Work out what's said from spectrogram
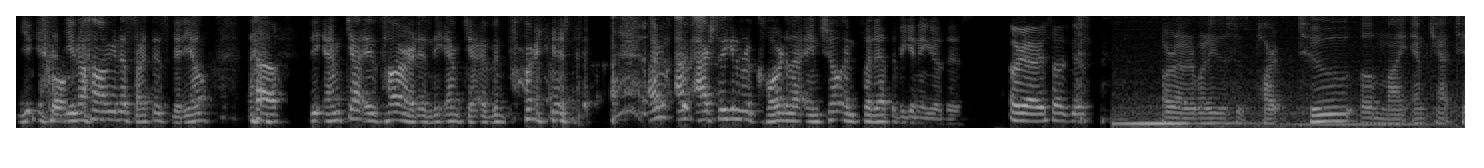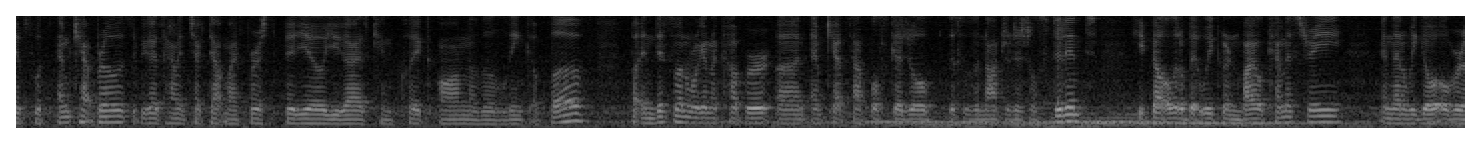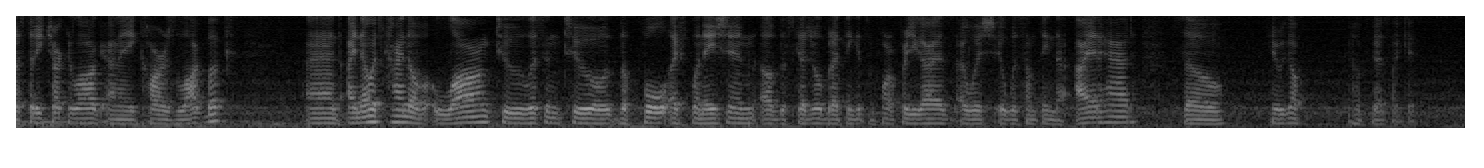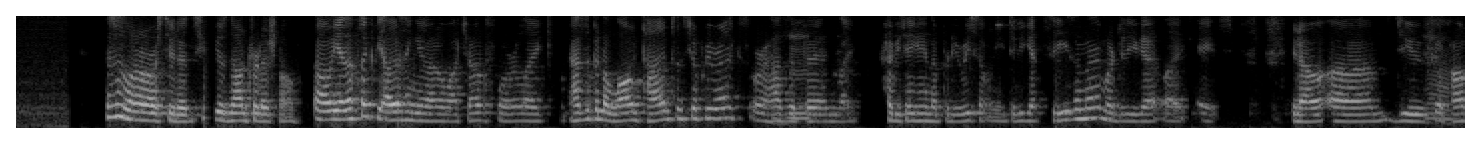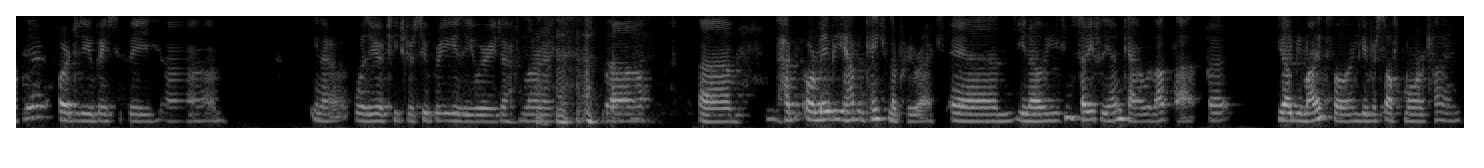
You, Cool. you know how I'm gonna start this video? How? Uh-huh. the MCAT is hard and the MCAT is important. I'm, I'm actually gonna record that intro and put it at the beginning of this. Okay, sounds good. Alright everybody, this is part 2 of my MCAT tips with MCAT Bros. If you guys haven't checked out my first video, you guys can click on the link above. But in this one, we're going to cover an MCAT sample schedule. This was a non-traditional student. He felt a little bit weaker in biochemistry. And then we go over a study tracker log and a CARS logbook. And I know it's kind of long to listen to the full explanation of the schedule, but I think it's important for you guys. I wish it was something that I had had. So here we go. I hope you guys like it. This is one of our students. He was non-traditional. Oh yeah, that's like the other thing you gotta watch out for. Like, has it been a long time since your prereqs, or has Mhm. it been like, have you taken them pretty recently? Did you get C's in them, or did you get like A's? You know, um, do you feel Yeah. confident, or did you basically, um, you know, was your teacher super easy where you didn't have to learn anything? So, um, have, or maybe you haven't taken the prereq, and you know you can study for the MCAT without that, but you got to be mindful and give yourself more time.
